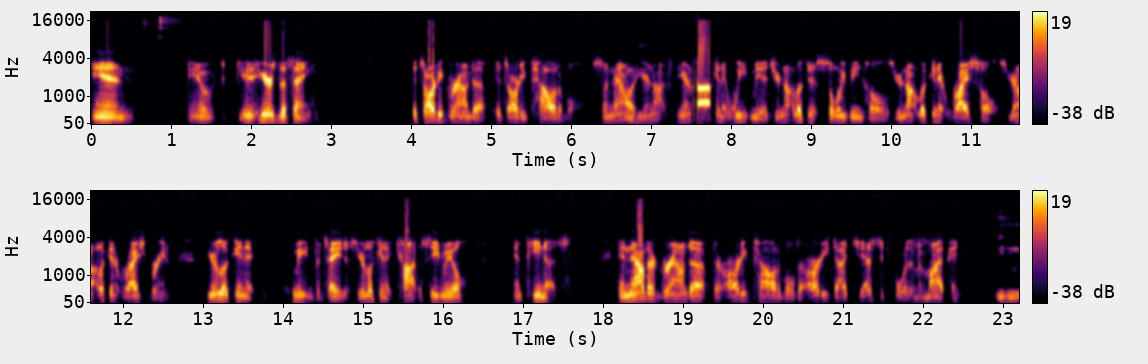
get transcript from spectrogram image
And you know, here's the thing: it's already ground up. It's already palatable. So now mm-hmm. you're not you're not looking at wheat midges. You're not looking at soybean hulls. You're not looking at rice hulls. You're not looking at rice bran. You're looking at meat and potatoes. You're looking at cottonseed meal and peanuts. And now they're ground up. They're already palatable. They're already digested for them, in my opinion. Mm-hmm.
